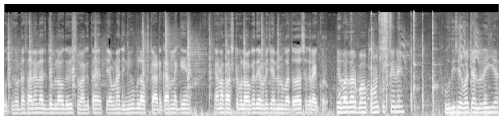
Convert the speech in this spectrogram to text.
ਤੁਹਾਡਾ ਸਾਰਿਆਂ ਦਾ ਅੱਜ ਦੇ ਵਲੌਗ ਦੇ ਵਿੱਚ ਸਵਾਗਤ ਹੈ ਤੇ ਆਪਣਾ ਅੱਜ ਨਿਊ ਵਲੌਗ ਸਟਾਰਟ ਕਰਨ ਲੱਗੇ ਆ ਤੇ ਆਪਣਾ ਫਸਟ ਵਲੌਗ ਹੈ ਤੇ ਆਪਣੇ ਚੈਨਲ ਨੂੰ ਵੱਧ ਤੋਂ ਵੱਧ ਸਬਸਕ੍ਰਾਈਬ ਕਰੋ। ਸੇਵਾਦਾਰ ਬਹੁਤ ਪਹੁੰਚ ਚੁੱਕੇ ਨੇ। ਖੂਹ ਦੀ ਸੇਵਾ ਚੱਲ ਰਹੀ ਆ।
